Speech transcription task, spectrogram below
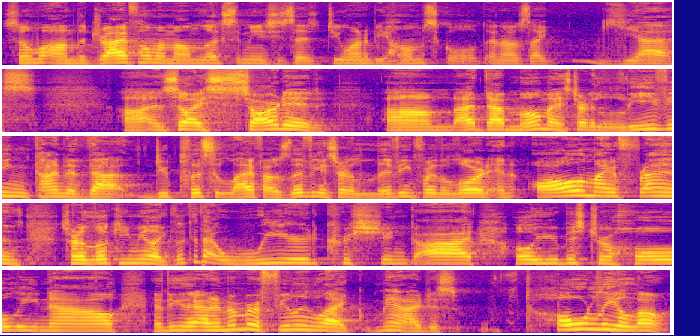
So on the drive home, my mom looks at me and she says, Do you want to be homeschooled? And I was like, Yes. Uh, and so I started, um, at that moment, I started leaving kind of that duplicit life I was living and started living for the Lord. And all of my friends started looking at me like, Look at that weird Christian guy. Oh, you're Mr. Holy now. And things like that. I remember feeling like, Man, I'm just totally alone.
